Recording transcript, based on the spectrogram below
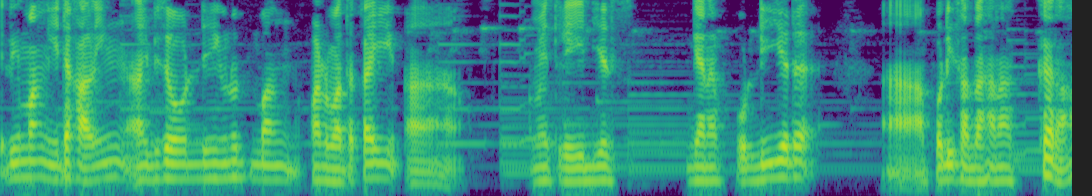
ඉතින් මං ඊට කලින් අයිපිසෝඩ් හිකුණුත් මං මට මතකයි මේ 3ඩියට්ස් ගැන පොඩ්ඩියට පොඩි සඳහනක් කරා.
